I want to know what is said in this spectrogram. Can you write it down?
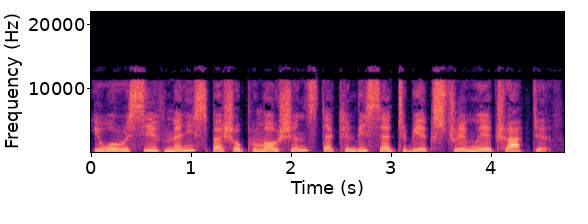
you will receive many special promotions that can be said to be extremely attractive.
